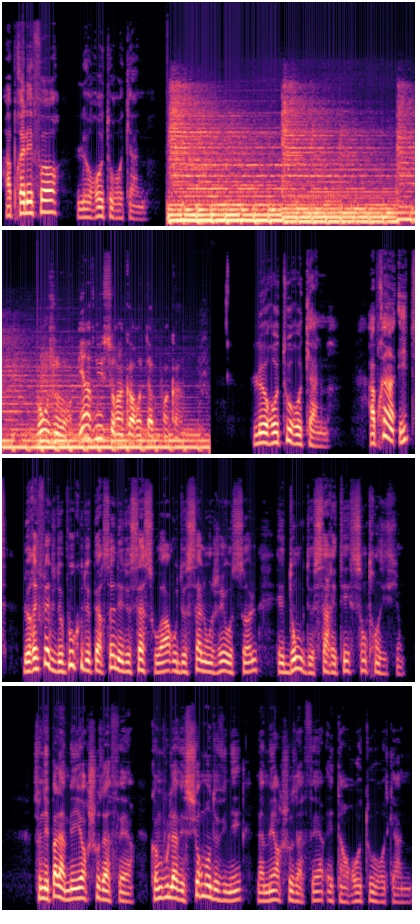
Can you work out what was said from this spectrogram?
Après l'effort, le retour au calme. Bonjour, bienvenue sur uncoreautop.com. Le retour au calme. Après un hit, le réflexe de beaucoup de personnes est de s'asseoir ou de s'allonger au sol et donc de s'arrêter sans transition. Ce n'est pas la meilleure chose à faire. Comme vous l'avez sûrement deviné, la meilleure chose à faire est un retour au calme.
